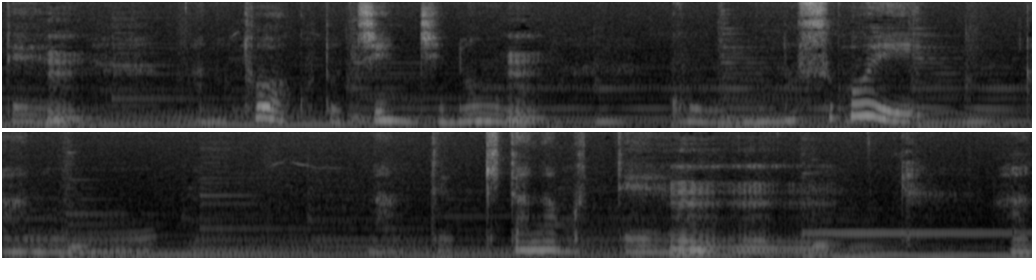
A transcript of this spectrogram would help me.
て、うん。あの十和子と人事の、うん。こうものすごい汚くて、うんうんあの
